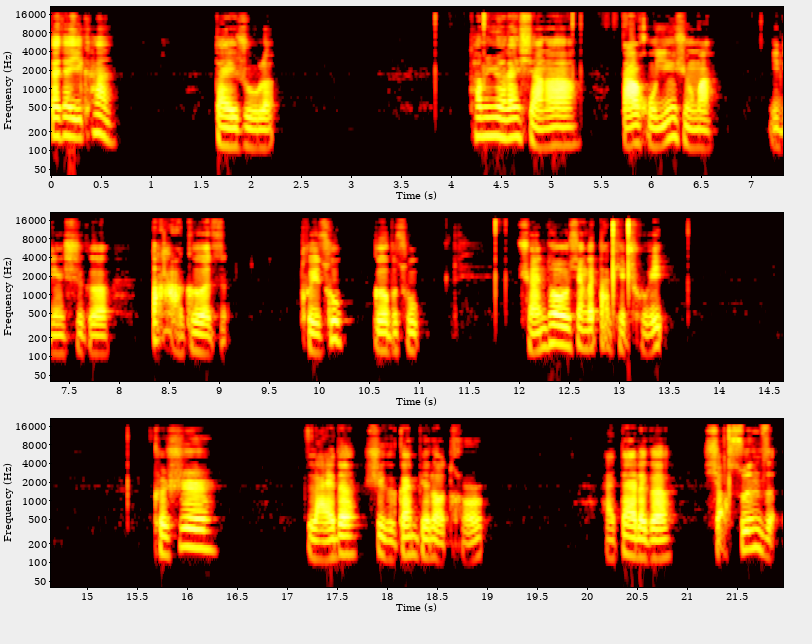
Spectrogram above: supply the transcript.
大家一看，呆住了。他们原来想啊，打虎英雄嘛，一定是个大个子，腿粗胳膊粗，拳头像个大铁锤。可是。来的是个干瘪老头，还带了个小孙子。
